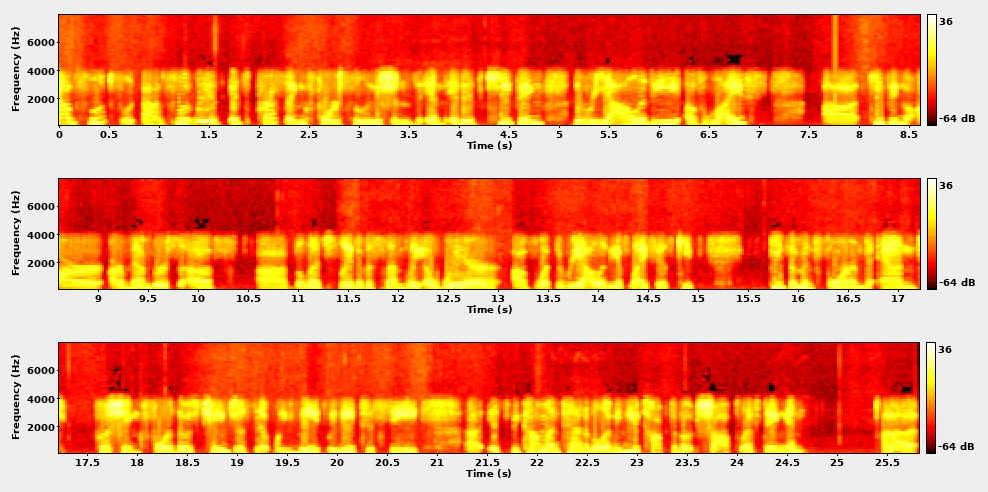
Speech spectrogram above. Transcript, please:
Absolutely, absolutely. it's pressing for solutions, and, and it's keeping the reality of life, uh, keeping our our members of uh, the legislative assembly aware of what the reality of life is. Keep keep them informed and pushing for those changes that we need. We need to see. Uh, it's become untenable. I mean, you talked about shoplifting and uh,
